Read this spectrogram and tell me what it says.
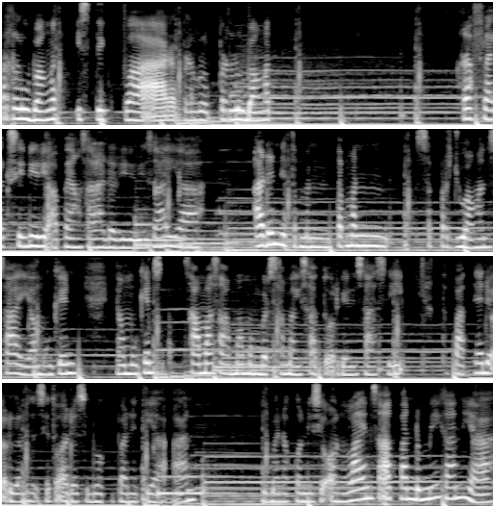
perlu banget istighfar perlu perlu banget refleksi diri apa yang salah dari diri saya. Ada nih teman-teman seperjuangan saya mungkin yang mungkin sama-sama membersamai satu organisasi. Tepatnya di organisasi itu ada sebuah kepanitiaan di mana kondisi online saat pandemi kan ya.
